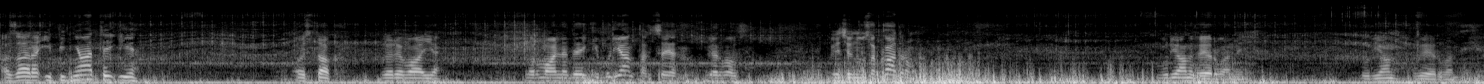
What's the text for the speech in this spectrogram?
А зараз і підняти, і ось так вириває нормально деякий бур'ян. Так, це я вирвав, витягнув за кадром. Бур'ян вирваний. Бур'ян вирваний.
